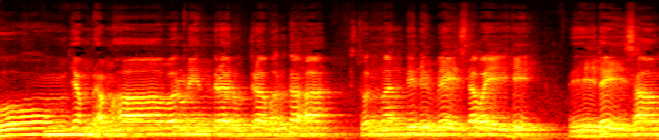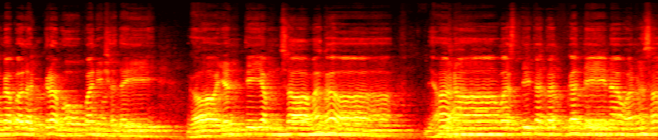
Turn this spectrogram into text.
ॐ यं ब्रह्मा वरुणेन्द्ररुद्रमरुतः स्तुन्वन्ति दिव्यैस्तवैः वेदैः साङ्गपदक्रमोपनिषदैः गायन्ति यं सामगा ध्यानावस्थिततद्गतेन मनसा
